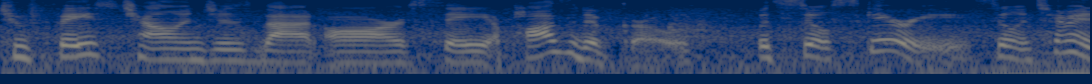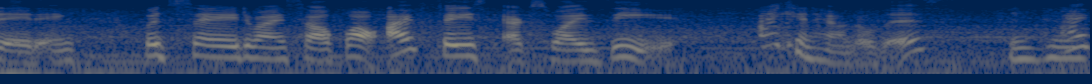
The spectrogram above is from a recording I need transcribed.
to face challenges that are, say, a positive growth, but still scary, still intimidating, but say to myself, wow, I faced XYZ. I can handle this. Mm-hmm. I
